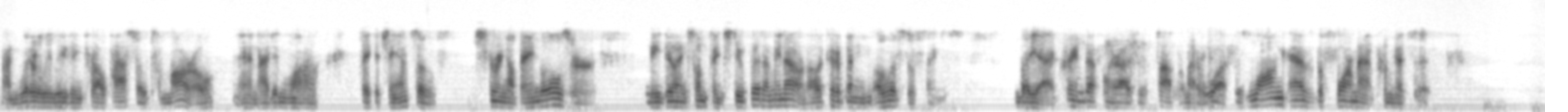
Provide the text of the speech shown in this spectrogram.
I'm literally leaving for El Paso tomorrow, and I didn't want to take a chance of screwing up angles or me doing something stupid. I mean, I don't know. It could have been a list of things. But yeah, cream definitely rises to the top no matter what, as long as the format permits it.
